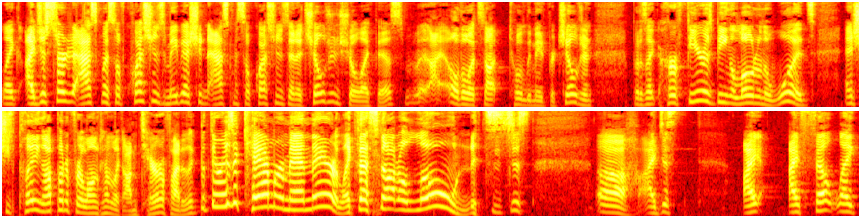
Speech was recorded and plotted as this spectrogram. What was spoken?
Like, I just started to ask myself questions. Maybe I shouldn't ask myself questions in a children's show like this, I, although it's not totally made for children. But it's like her fear is being alone in the woods, and she's playing up on it for a long time. Like, I'm terrified. I'm like, but there is a cameraman there. Like, that's not alone. It's just uh, I just I I felt like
